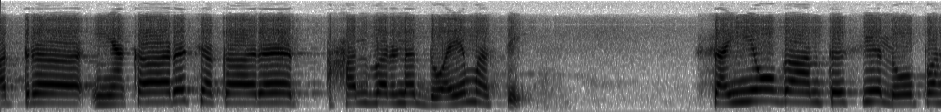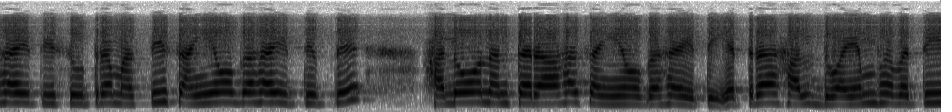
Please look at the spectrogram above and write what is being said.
अत्र ञकार चकार हल् वर्णद्वयम् अस्ति संयोगान्तस्य लोपः इति सूत्रम् अस्ति संयोगः इत्युक्ते हलोनन्तराः संयोगः इति। यत्र हल् द्वयं भवति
